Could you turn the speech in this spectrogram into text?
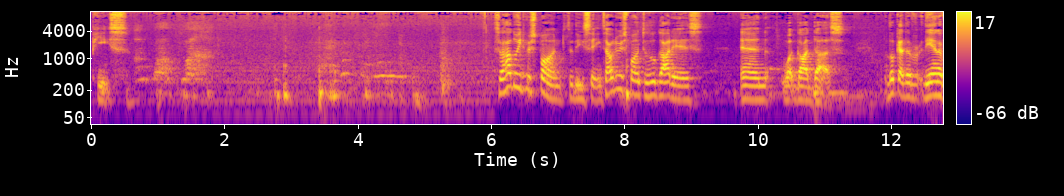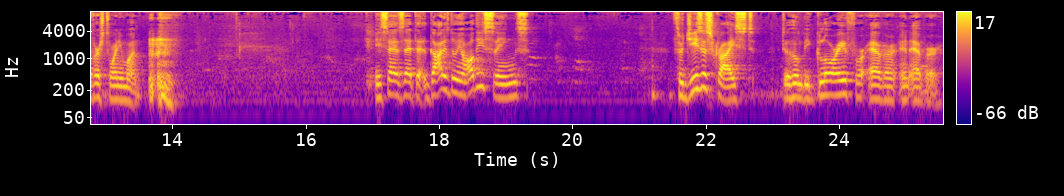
peace. So, how do we respond to these things? How do we respond to who God is and what God does? Look at the, the end of verse 21. he says that God is doing all these things through Jesus Christ, to whom be glory forever and ever.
